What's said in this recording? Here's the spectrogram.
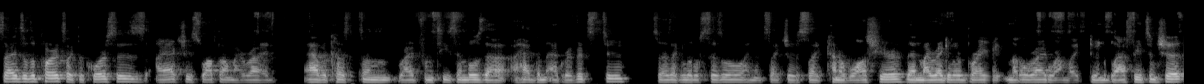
sides of the parts, like the courses, I actually swapped out my ride. I have a custom ride from T Cymbals that I had them add rivets to. So it's like a little sizzle and it's like just like kind of washier than my regular bright metal ride where I'm like doing the blast beats and shit.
